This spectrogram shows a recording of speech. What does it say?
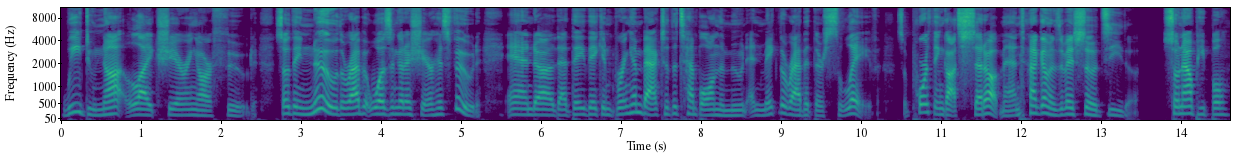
We do not like sharing our food. So they knew the rabbit wasn't going to share his food and uh, that they, they can bring him back to the temple on the moon and make the rabbit their slave. So poor thing got set up, man. So now, people,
